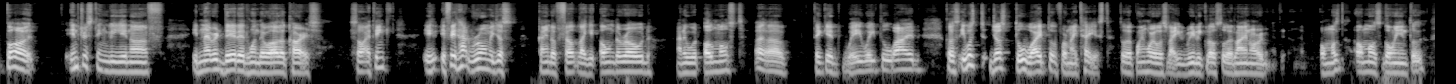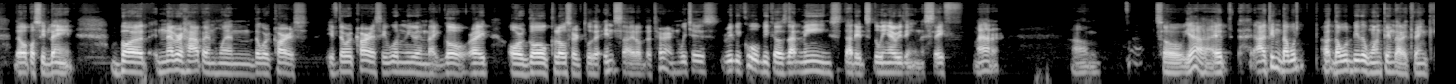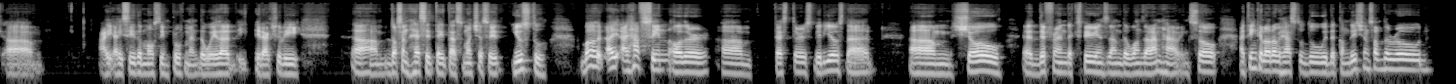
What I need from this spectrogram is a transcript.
but interestingly enough, it never did it when there were other cars. So I think if, if it had room, it just kind of felt like it owned the road and it would almost uh, take it way, way too wide because it was just too wide to, for my taste to the point where it was like really close to the line or almost almost going into the opposite lane. But it never happened when there were cars. If there were cars, it wouldn't even like go right or go closer to the inside of the turn, which is really cool because that means that it's doing everything in a safe manner. Um, so yeah, it. I think that would uh, that would be the one thing that I think um, I, I see the most improvement. The way that it- actually um, doesn't hesitate as much as it used to. But I, I have seen other um, testers videos that um, show a different experience than the ones that I'm having. So I think a lot of it has to do with the conditions of the road,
